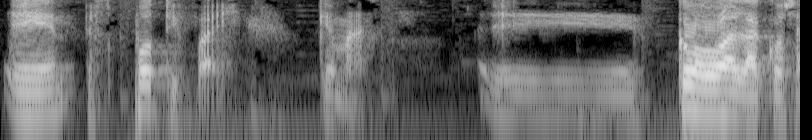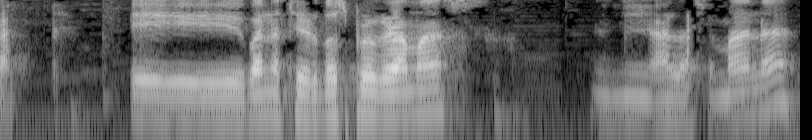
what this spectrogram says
en Spotify. ¿Qué más? Eh, ¿Cómo va la cosa? Eh, van a ser dos programas eh, a la semana.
